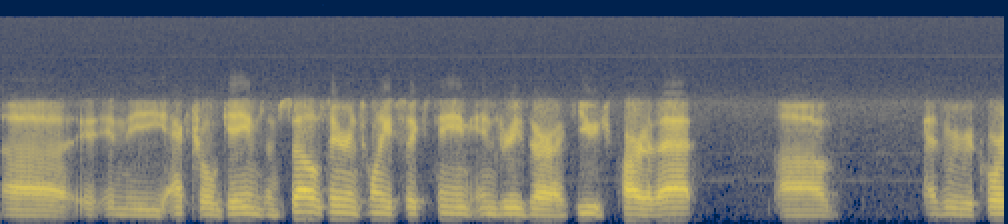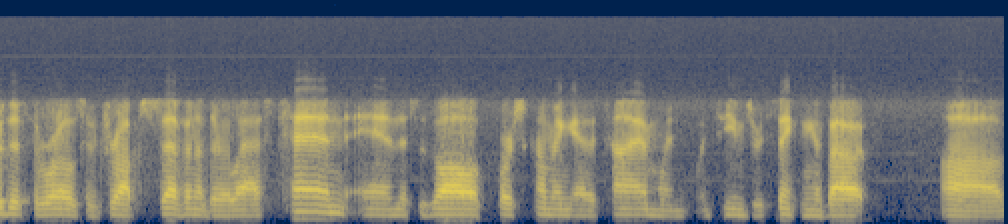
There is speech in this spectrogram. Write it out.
Uh, in the actual games themselves here in 2016, injuries are a huge part of that. Uh, as we record this, the Royals have dropped seven of their last ten, and this is all, of course, coming at a time when, when teams are thinking about uh,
